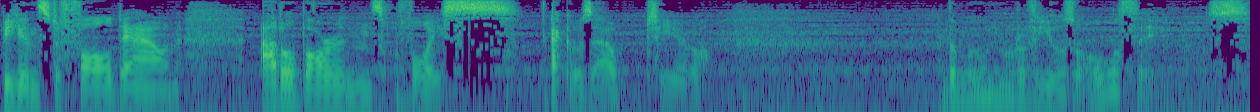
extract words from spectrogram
begins to fall down. Adelbaran's voice echoes out to you. The moon reveals all things.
